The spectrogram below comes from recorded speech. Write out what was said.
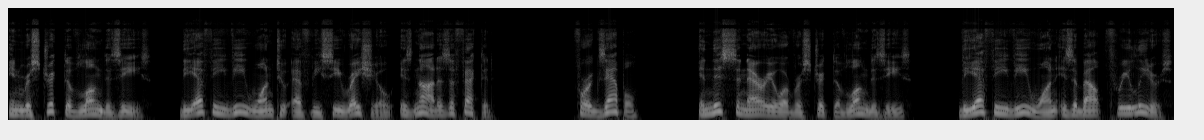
In restrictive lung disease, the FEV1 to FVC ratio is not as affected. For example, in this scenario of restrictive lung disease, the FEV1 is about 3 liters,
